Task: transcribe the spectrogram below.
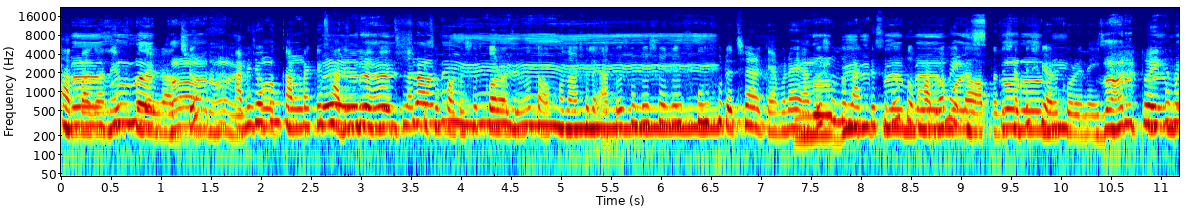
ছাদ বাগানের ফুলের রাজ্য। আমি যখন কাপটাকে ছাদে নিয়ে গিয়েছিলাম কিছু ফটোশুট করার জন্য তখন আসলে এত সুন্দর সুন্দর ফুল ফুটেছে আর ক্যামেরায় এত সুন্দর লাগতেছিল তো ভাবলাম এটাও আপনাদের সাথে শেয়ার করে নেই। তো এখানে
